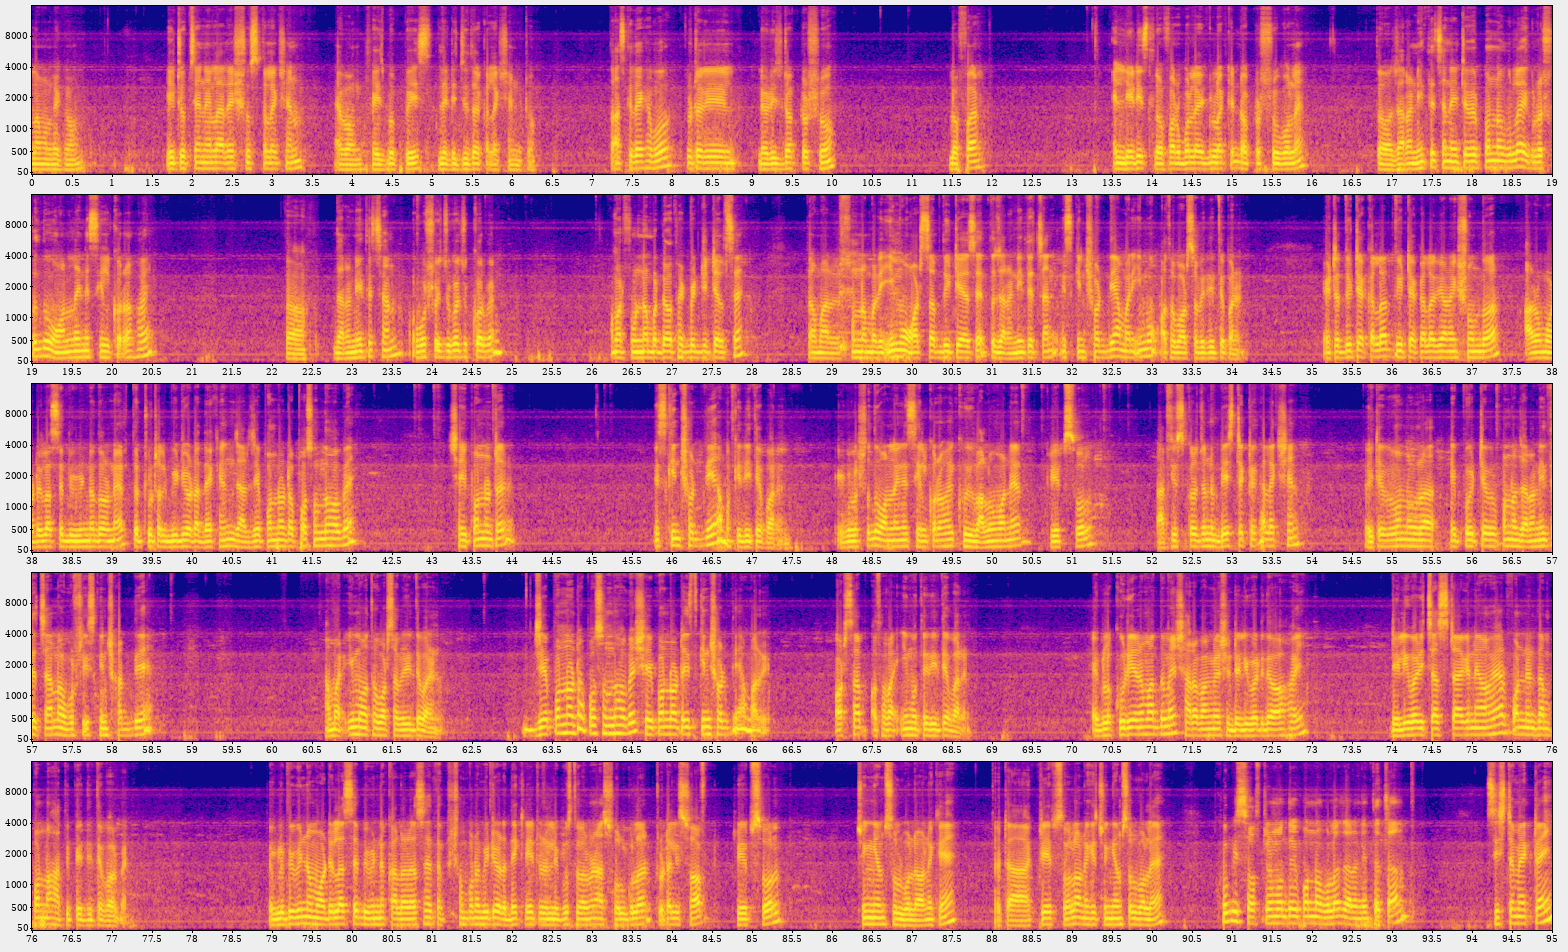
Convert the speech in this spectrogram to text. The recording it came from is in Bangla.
আসসালামু আলাইকুম। YouTube channel R S shoes collection এবং ফেসবুক পেজ লেডিস জুতার কালেকশন টু তো আজকে দেখাবো totally ladies doctor shoe loafer ladies loafer বলে এগুলোকে ডক্টর শু বলে। তো যারা নিতে চান এই টাইপের পণ্যগুলো, এগুলো শুধু অনলাইনে সেল করা হয়। তো যারা নিতে চান, অবশ্যই যোগাযোগ করবেন। আমার ফোন নাম্বার দেওয়া থাকবে ডিটেলসে তো আমার ফোন নাম্বারে ইমো, হোয়াটসঅ্যাপ দুইটাই আছে, তো যারা নিতে চান স্ক্রিনশট দিয়ে আমার ইমো অথবা হোয়াটসঅ্যাপে দিতে পারেন। এটা দুইটা কালার দুইটা কালারই অনেক সুন্দর আরও মডেল আছে বিভিন্ন ধরনের, তো টোটাল ভিডিওটা দেখেন, যার যে পণ্যটা পছন্দ হবে, সেই পণ্যটার স্ক্রিনশট দিয়ে আমাকে দিতে পারেন। এগুলো শুধু অনলাইনে সেল করা হয়, খুবই ভালো মানের গ্রেট সোল রাফ ইউজ করার জন্য বেস্ট একটা কালেকশন এই টাইপের পণ্যগুলো, এই পণ্য যারা নিতে চান, অবশ্যই স্ক্রিনশট দিয়ে আমার ইমো অথবা হোয়াটসঅ্যাপে দিতে পারেন। যে পণ্যটা পছন্দ হবে, সেই পণ্যটা স্ক্রিনশট দিয়ে আমার হোয়াটসঅ্যাপ অথবা ইমোতে দিতে পারেন। এগুলো কুরিয়ারের মাধ্যমে সারা বাংলাদেশে ডেলিভারি দেওয়া হয়। ডেলিভারি চার্জটা আগে নেওয়া হয় আর পণ্যের দাম পণ্য হাতে পেয়ে দিতে পারবেন। এগুলো বিভিন্ন মডেল আছে, বিভিন্ন কালার আছে, তো সম্পূর্ণ ভিডিওটা দেখলেই টোটালি বুঝতে পারবেন। আর সোলগুলো totally soft crepe sole chewing gum sole বলে অনেকে। এটা ক্রেপ সোল অনেকে চুইংগাম সোল বলে। খুবই সফটের মধ্যে এই পণ্যগুলো যারা নিতে চান সিস্টেম একটাই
